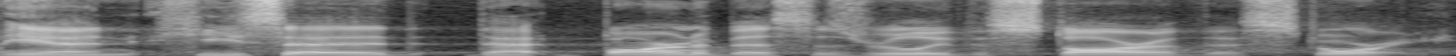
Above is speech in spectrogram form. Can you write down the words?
And he said that Barnabas is really the star of this story.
